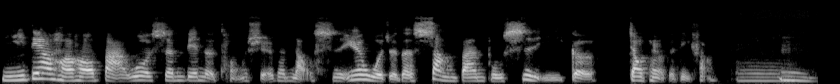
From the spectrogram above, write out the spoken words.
你一定要好好把握身边的同学跟老师，因为我觉得上班不是一个交朋友的地方。嗯。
